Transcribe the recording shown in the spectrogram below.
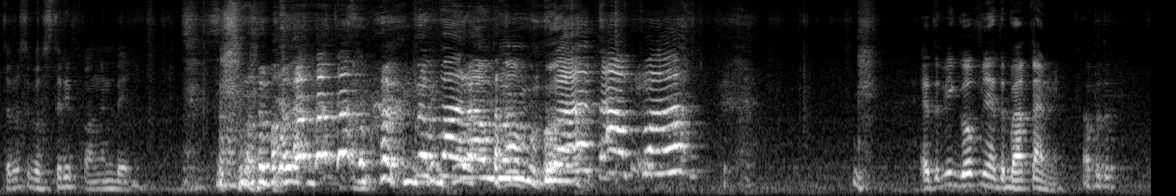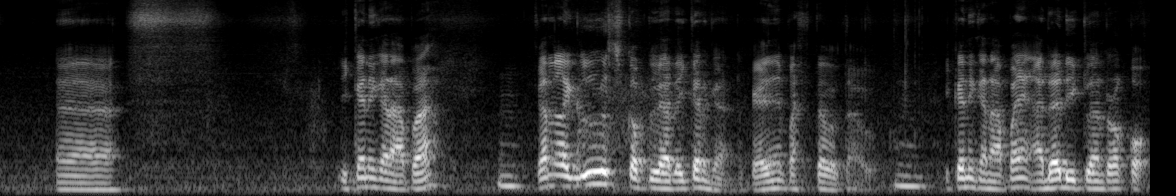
Terus gue strip kangen band. Rambut buat apa? Eh tapi gue punya tebakan apa tuh Eh, ikan ikan apa? Hmm. Kan lagi lu suka pelihara ikan kan? Kayaknya pasti tahu tahu. Hmm. Ikan ikan apa yang ada di iklan rokok?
